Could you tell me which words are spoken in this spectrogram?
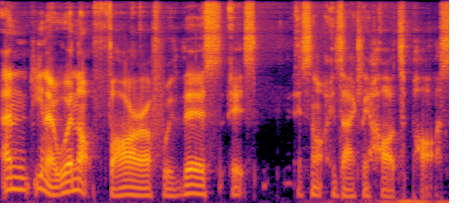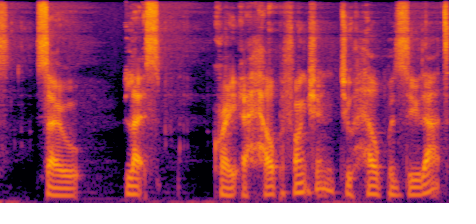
And you know, we're not far off with this. It's it's not exactly hard to pass. So let's create a helper function to help us do that.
